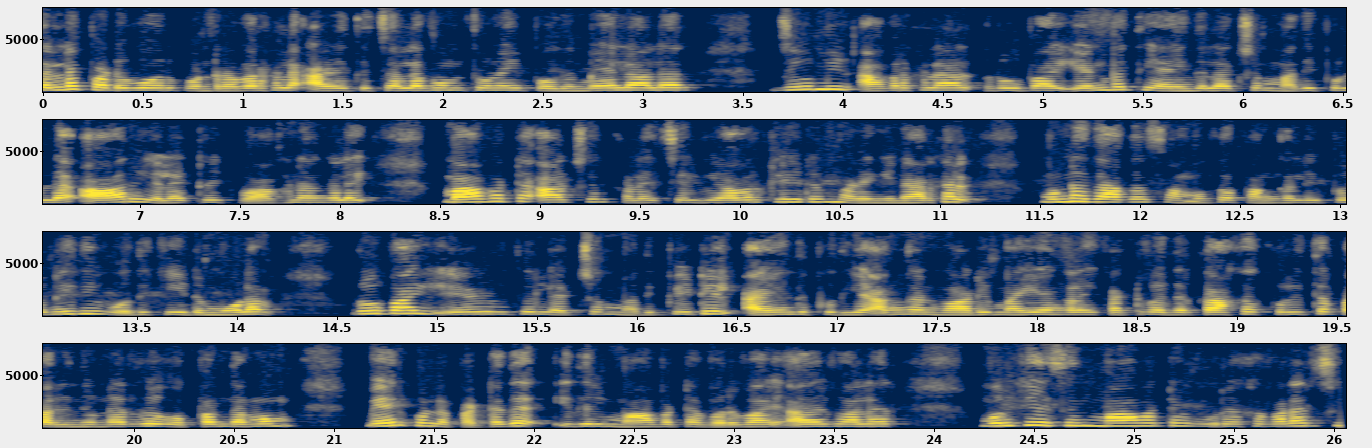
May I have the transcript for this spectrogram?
செல்லப்படுவோர் போன்றவர்களை அழைத்து செல்லவும் துணை பொது மேலாளர் ஜூமின் அவர்களால் ரூபாய் எண்பத்தி ஐந்து லட்சம் மதிப்புள்ள ஆறு எலக்ட்ரிக் வாகனங்களை மாவட்ட ஆட்சியர் கலைச்செல்வி அவர்களிடம் வழங்கினார்கள். முன்னதாக சமூக பங்களிப்பு நிதி ஒதுக்கீடு மூலம் ரூபாய் எழுபது லட்சம் மதிப்பீட்டில் ஐந்து புதிய அங்கன்வாடி மையங்களை கட்டுவதற்காக குறித்த பரிந்துணர்வு ஒப்பந்தமும் மேற்கொள்ளப்பட்டது. இதில் மாவட்ட வருவாய் ஆய்வாளர் முருகேசன் மாவட்ட ஊரக வளர்ச்சி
